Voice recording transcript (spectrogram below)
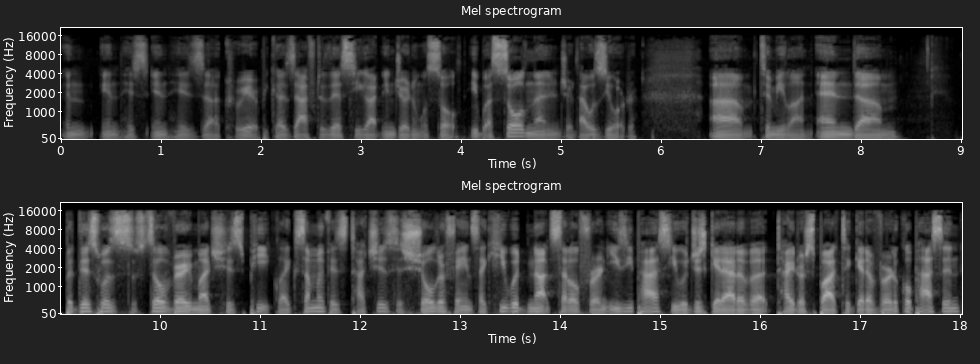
in in his in his uh, career because after this he got injured and was sold. He was sold and then injured. That was the order um, to Milan and. Um, but this was still very much his peak. Like some of his touches, his shoulder feints, like he would not settle for an easy pass. He would just get out of a tighter spot to get a vertical pass in.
